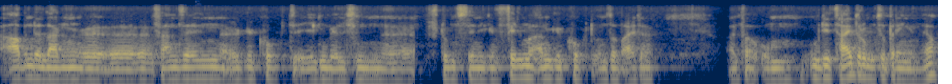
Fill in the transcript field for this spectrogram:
abendelang äh, Fernsehen äh, geguckt, irgendwelchen äh, stumpfsinnigen Filme angeguckt und so weiter. Einfach um, um die Zeit rumzubringen. Ja.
